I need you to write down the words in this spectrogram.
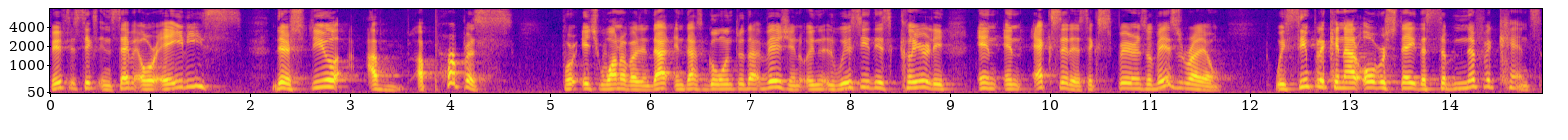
50s, 60s, and 70s, or 80s. There's still a, a purpose for each one of us, and, that, and that's going through that vision. And we see this clearly in, in Exodus experience of Israel. We simply cannot overstate the significance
